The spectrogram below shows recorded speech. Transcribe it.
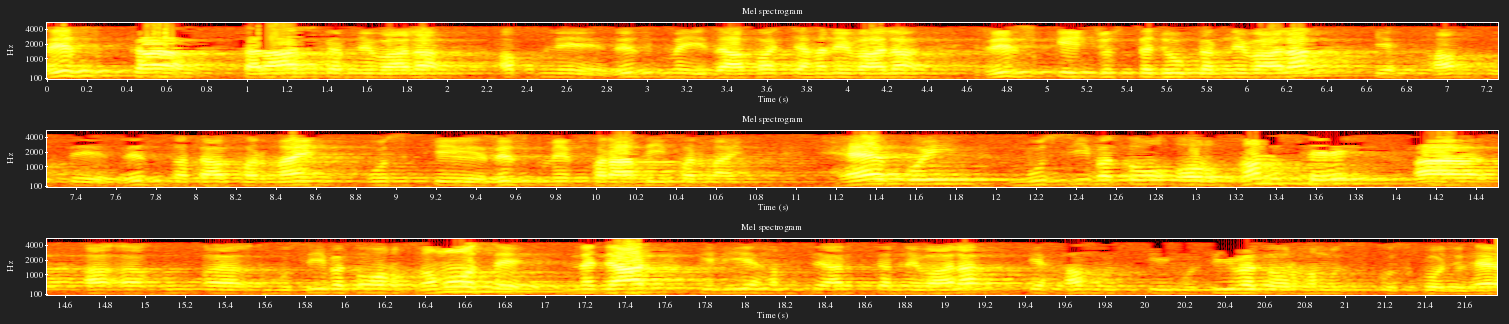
رزق کا تلاش کرنے والا، اپنے رزق میں اضافہ چاہنے والا، رزق کی جستجو کرنے والا، کہ ہم اسے رزق عطا فرمائیں، اس کے رزق میں فراتی فرمائیں۔ ہے کوئی مصیبتوں اور غم سے آ, آ, آ, مصیبتوں اور غموں سے نجات کے لیے ہم سے عرض کرنے والا کہ ہم اس کی مصیبت اور ہم اس, اس کو جو ہے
